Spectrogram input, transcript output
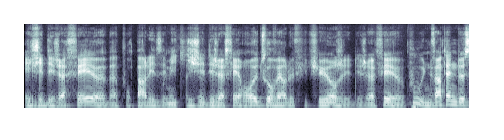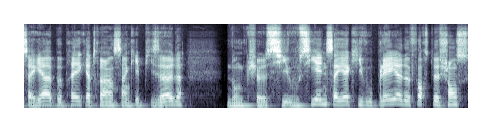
Et j'ai déjà fait, euh, bah, pour parler de Zemeckis, j'ai déjà fait Retour vers le futur, j'ai déjà fait euh, une vingtaine de sagas, à peu près 85 épisodes. Donc, euh, si vous, s'il y a une saga qui vous plaît, il y a de fortes chances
